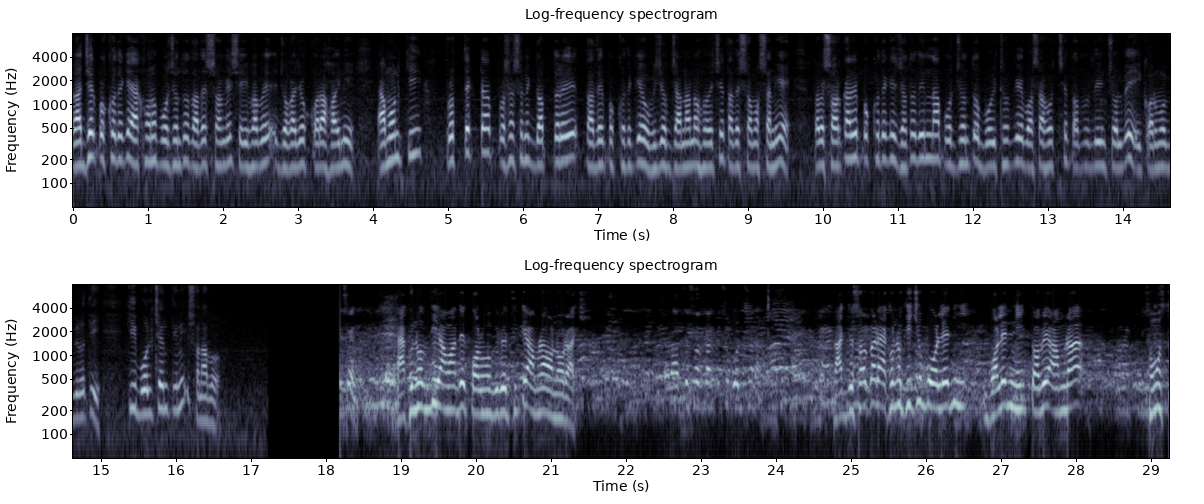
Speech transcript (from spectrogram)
রাজ্যের পক্ষ থেকে এখনও পর্যন্ত তাদের সঙ্গে সেইভাবে যোগাযোগ করা হয়নি। এমনকি প্রত্যেকটা প্রশাসনিক দপ্তরে তাদের পক্ষ থেকে অভিযোগ জানানো হয়েছে তাদের সমস্যা নিয়ে। তবে সরকারের পক্ষ থেকে যতদিন না পর্যন্ত বৈঠকে বসা হচ্ছে, ততদিন চলবে এই কর্মবিরতি। কি বলছেন তিনি, শোনাবো। এখন অবধি আমাদের কর্মবিরতিতে আমরা অনর আছি। রাজ্য সরকার কিছু বলছে না? রাজ্য সরকার এখনও কিছু বলেনি বলেননি তবে আমরা সমস্ত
